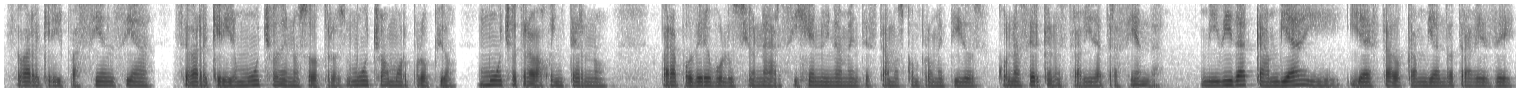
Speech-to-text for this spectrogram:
se va a requerir paciencia, se va a requerir mucho de nosotros, mucho amor propio, mucho trabajo interno para poder evolucionar si genuinamente estamos comprometidos con hacer que nuestra vida trascienda. Mi vida cambia y, y ha estado cambiando a través de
